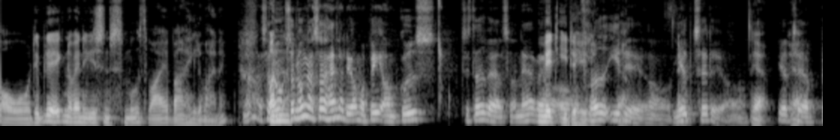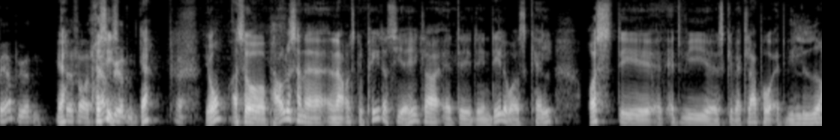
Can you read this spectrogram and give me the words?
Ja. Og det bliver ikke nødvendigvis en smooth vej bare hele vejen, ikke? Ja, så, Og no, så nogle gange så handler det om at bede om Guds tilstedeværelse og nærvær, Midt i og det hele. fred i Ja. det, og hjælp til det, og Ja. hjælp Ja. til at bære byrden, i Ja, stedet for at fjerne præcis. byrden. Ja. ja. Jo, altså Paulus, han er, eller undskyld, Peter siger helt klart, at det, det er en del af vores kald, også det, at, at vi øh, skal være klar på, at vi lider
